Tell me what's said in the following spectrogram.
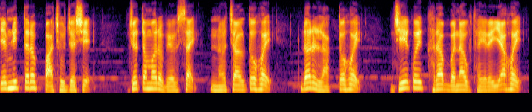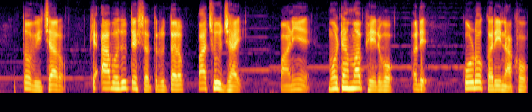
તેમની તરફ પાછું જશે. જો તમારો વ્યવસાય ન ચાલતો હોય ડર લાગતો હોય, જે કોઈ ખરાબ બનાવ થઈ રહ્યા હોય, તો વિચારો કે આ બધું તે શત્રુ તરફ પાછું જાય. પાણીએ મોઢામાં ફેરવો અને કોડો કરી નાખો.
